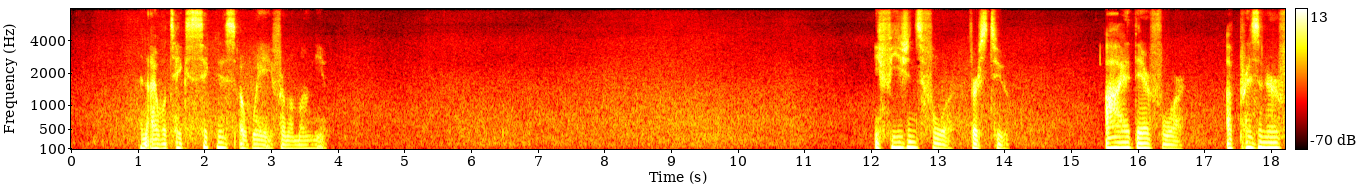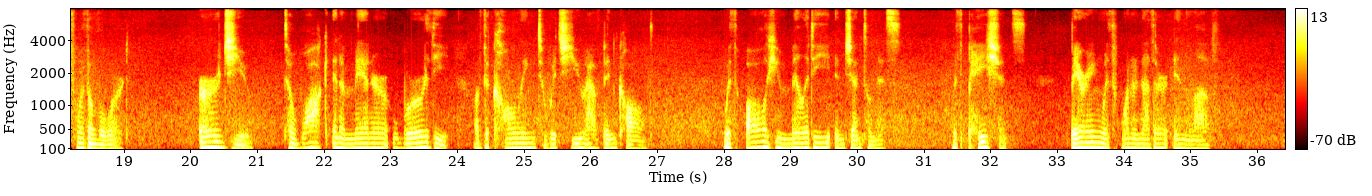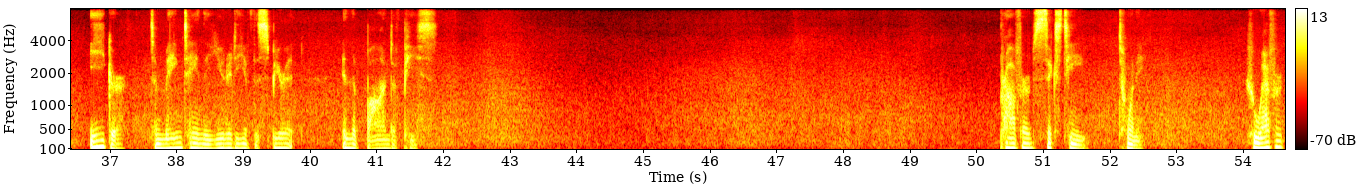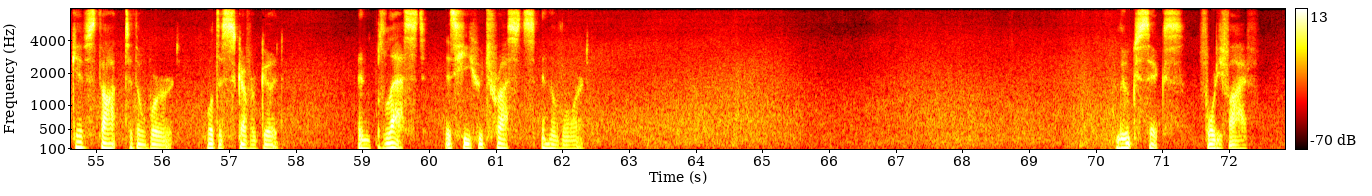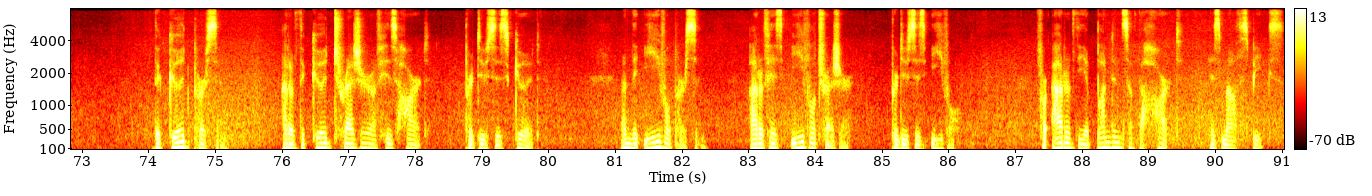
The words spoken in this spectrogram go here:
and I will take sickness away from among you. Ephesians 4, verse 2. I, therefore, a prisoner for the Lord, urge you to walk in a manner worthy of the calling to which you have been called, with all humility and gentleness, with patience, bearing with one another in love, eager to maintain the unity of the Spirit in the bond of peace. Proverbs 16 20. Whoever gives thought to the word will discover good, and blessed is he who trusts in the Lord. Luke 6 45. The good person out of the good treasure of his heart produces good, and the evil person out of his evil treasure produces evil. For out of the abundance of the heart his mouth speaks.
